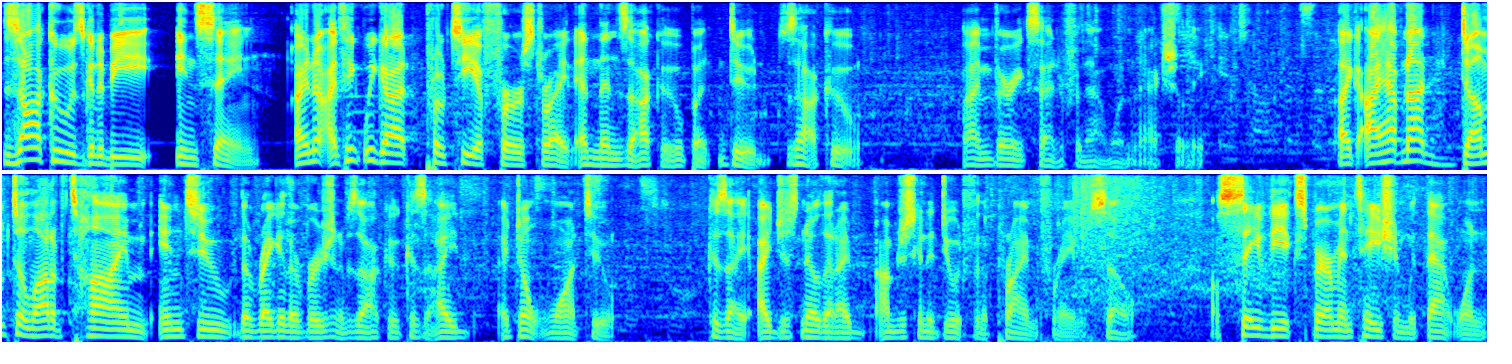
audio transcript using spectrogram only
Xaku is gonna be insane. I know. I think we got Protea first, right, and then Xaku. But dude, Xaku, I'm very excited for that one actually. Like I have not dumped a lot of time into the regular version of Xaku because I I don't want to, because I I just know that I I'm just gonna do it for the Prime frame. So I'll save the experimentation with that one.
